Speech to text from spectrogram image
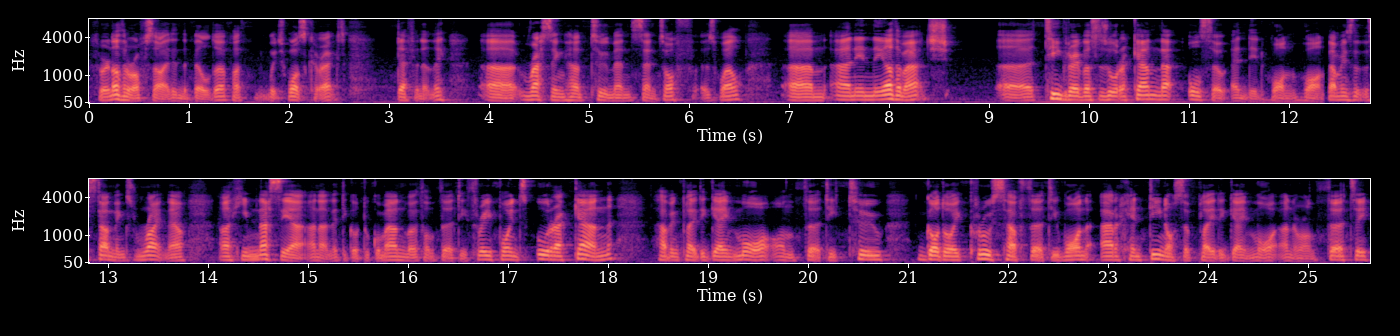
for another offside in the build up, which was correct, definitely. Uh, Racing had two men sent off as well. Um, and in the other match, uh, Tigre versus Huracan, that also ended 1 1. That means that the standings right now are Gimnasia and Atletico Tucumán both on 33 points. Huracan, having played a game more, on 32. Godoy Cruz have 31. Argentinos have played a game more and are on 30.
